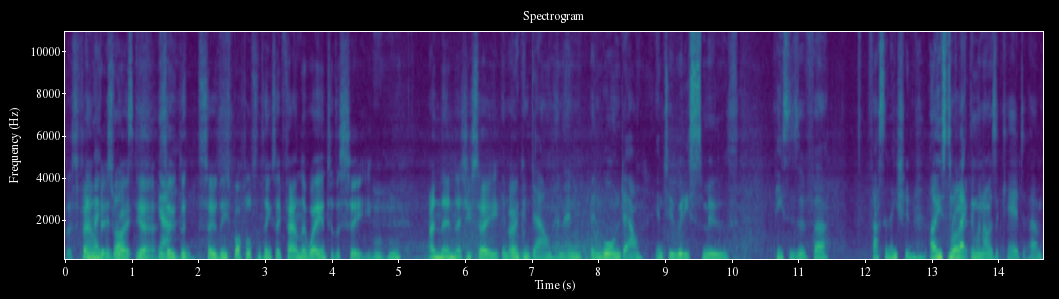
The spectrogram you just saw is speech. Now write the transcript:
That's found its way. Yeah. Yeah, So the so these bottles and things they found their way into the sea, mhm, and then as you say, been over- broken down and then been worn down into really smooth pieces of. Uh, Fascination. I used to Right. collect them when I was a kid. Um,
